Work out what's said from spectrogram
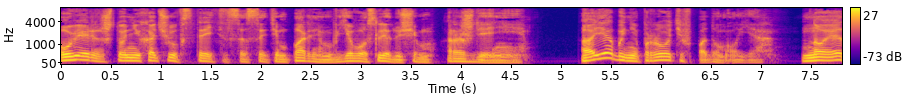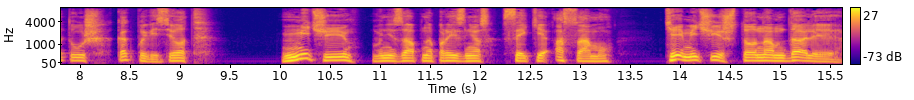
Уверен, что не хочу встретиться с этим парнем в его следующем рождении». «А я бы не против», — подумал я. «Но это уж как повезет». «Мечи», — внезапно произнес Секи Асаму. «Те мечи, что нам дали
